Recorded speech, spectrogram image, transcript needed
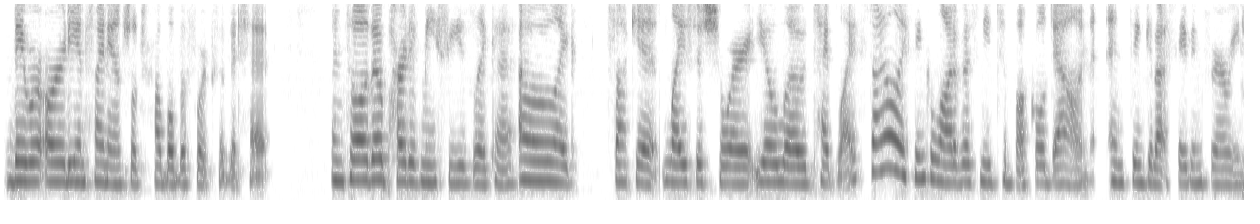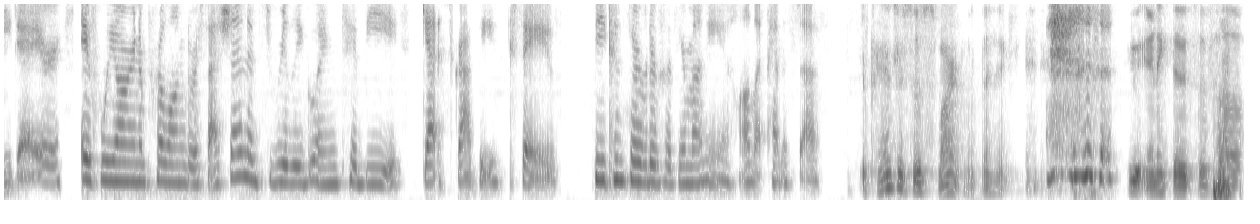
they were already in financial trouble before COVID hit. And so, although part of me sees like a, oh, like fuck it, life is short, YOLO type lifestyle, I think a lot of us need to buckle down and think about saving for a rainy day. Or if we are in a prolonged recession, it's really going to be get scrappy, save, be conservative with your money, all that kind of stuff. Your parents are so smart. What the heck? Few anecdotes of how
